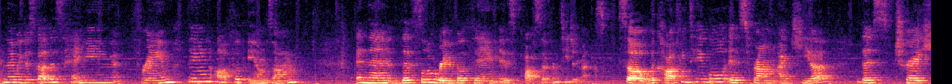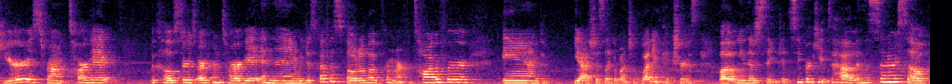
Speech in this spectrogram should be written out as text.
And then we just got this hanging frame thing off of Amazon. And then this little rainbow thing is also from TJ Maxx. So the coffee table is from Ikea. This tray here is from Target. The coasters are from Target. And then we just got this photo book from our photographer. And yeah, it's just like a bunch of wedding pictures. But we just think it's super cute to have in the center. So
